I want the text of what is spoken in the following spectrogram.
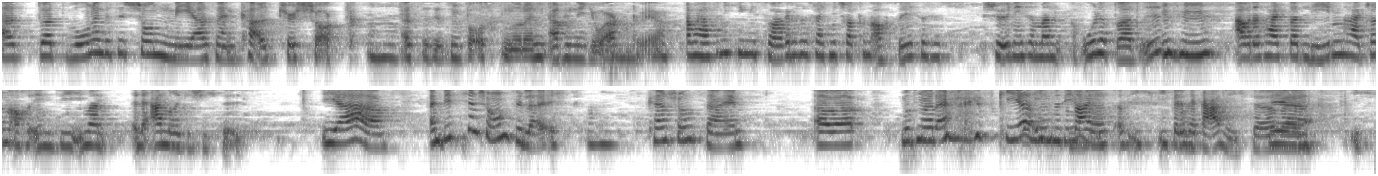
Aber dort wohnen, das ist schon mehr so ein Culture Shock, als das jetzt in Boston oder in, auch in New York wäre. Aber hast du nicht irgendwie Sorge, dass es vielleicht mit Schottland auch so ist, dass es schön ist, wenn man auf Urlaub dort ist, Mhm. aber dass halt dort Leben halt schon auch irgendwie immer eine andere Geschichte ist? Ja, ein bisschen schon vielleicht. Kann schon sein. Aber muss man halt einfach riskieren ich und sehen total echt, also ich, ich werde das ja gar nicht, ja, Ja. weil ich,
